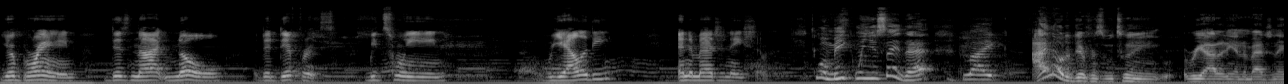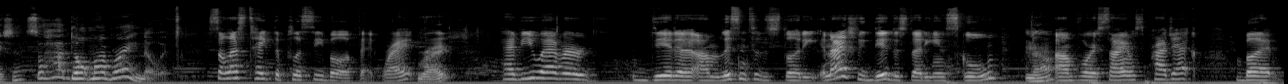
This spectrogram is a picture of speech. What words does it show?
your brain does not know the difference between reality and imagination. Well, Meek, when you say that, like I know the difference between reality and imagination. So how don't my brain know it? So let's take the placebo effect, right? Right. Have you ever did a um, listen to the study? And I actually did the study in school. Uh-huh. um, for a science project. But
